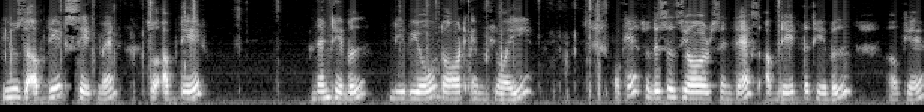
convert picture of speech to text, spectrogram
use the update statement. So update then table dbo dot employee okay so this is your syntax update the table. Okay.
